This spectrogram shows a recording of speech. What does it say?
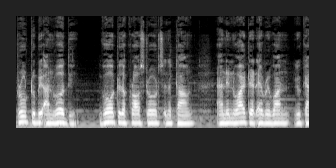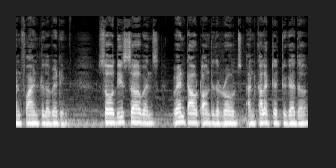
proved to be unworthy, go to the crossroads in the town and invited everyone you can find to the wedding. So these servants went out onto the roads and collected together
